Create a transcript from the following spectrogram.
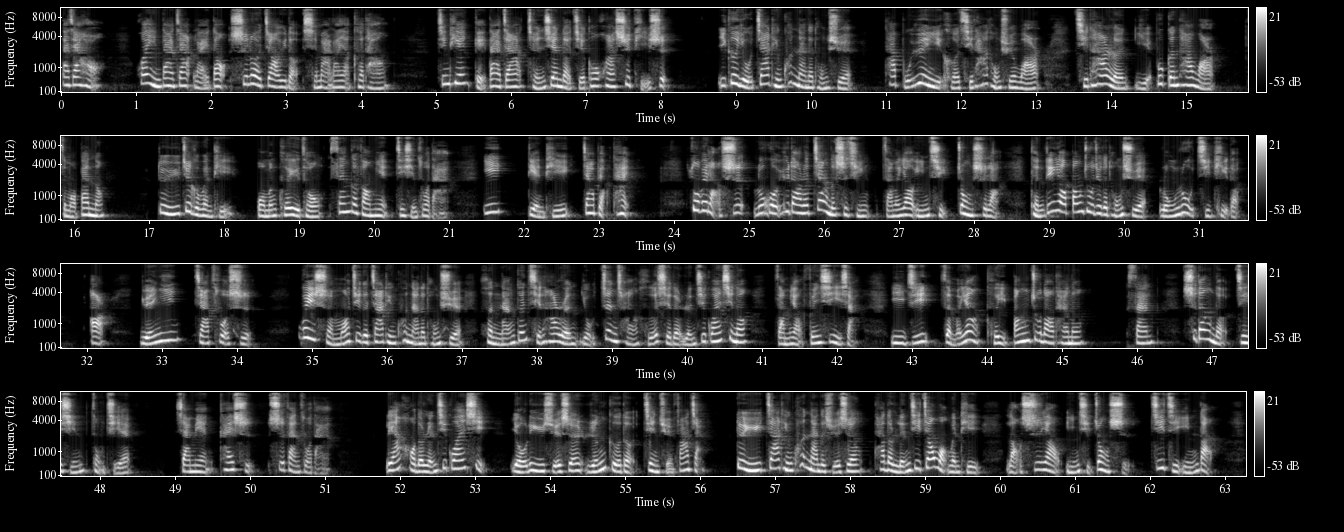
大家好，欢迎大家来到失乐教育的喜马拉雅课堂。今天给大家呈现的结构化试题是：一个有家庭困难的同学，他不愿意和其他同学玩，其他人也不跟他玩，怎么办呢？对于这个问题，我们可以从三个方面进行作答：一、点题加表态。作为老师，如果遇到了这样的事情，咱们要引起重视了。肯定要帮助这个同学融入集体的。二、原因加措施，为什么这个家庭困难的同学很难跟其他人有正常和谐的人际关系呢？咱们要分析一下，以及怎么样可以帮助到他呢？三、适当的进行总结。下面开始示范作答。良好的人际关系有利于学生人格的健全发展。对于家庭困难的学生，他的人际交往问题，老师要引起重视，积极引导，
